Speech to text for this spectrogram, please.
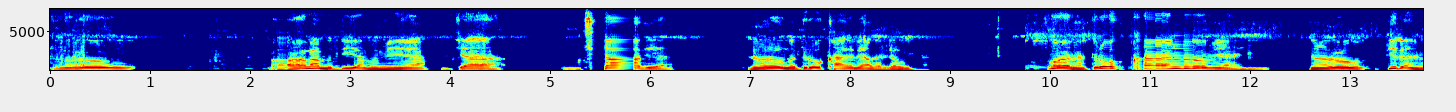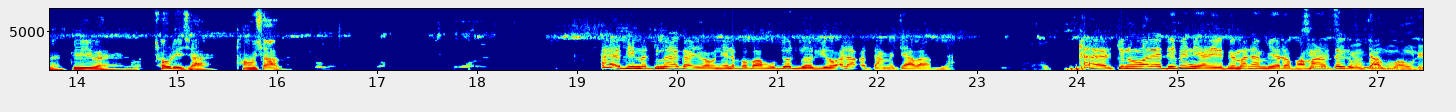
ကျွန်တော်တို့ဘာမှမသိရမမြင်ရမကြားချပြကျွန်တော်တို့မသူတို့ခိုင်းရမယ်လုံနေတာ ဟုတ်တယ်သူတို့ခိုင်းလို့မရဘူးကျွန်တော်တို့ပြည့်တယ်ပဲပေးပါတယ်ထုတ်ရချထောင်ချပဲအဲ့ဒီမတိမကရောနည်းနည်းပပဟိုပြောပြောပြောအဲ့လောက်အတန်မကြပါဘူးညအဲ့ကျွန်တော်ကလည်းဒီပင်နေရာလေးမြန်မာနဲ့မရတော့ဘာမှတော့တိတ်တော့မကြောက်ဘူးပါဘူးည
